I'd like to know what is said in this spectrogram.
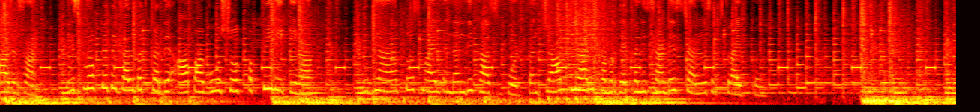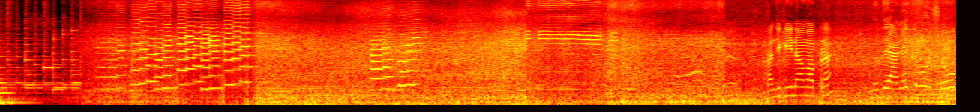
ਹਾਜ਼ਰ ਸਨ। ਇਸ ਮੌਕੇ ਤੇ ਗੱਲਬਾਤ ਕਰਦੇ ਆਪ ਆਗੂ ਅਸ਼ੋਕ ਪੱਪੀ ਨੇ ਕਿਹਾ ਲੁਧਿਆਣਾ ਤੋਂ ਸਮਾਈਲ ਟੰਡਨ ਦੀ ਖਾਸ ਰਿਪੋਰਟ ਪੰਜਾਬ ਦੀ ਹਰ ਖਬਰ ਦੇਖਣ ਲਈ ਸਾਡੇ ਇਸ ਚੈਨਲ ਨੂੰ ਸਬਸਕ੍ਰਾਈਬ ਕਰੋ। ਹਾਂਜੀ ਕੀ ਨਾਮ ਆ ਆਪਣਾ? ਲੁਧਿਆਣੇ ਤੋਂ ਅਸ਼ੋਕ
